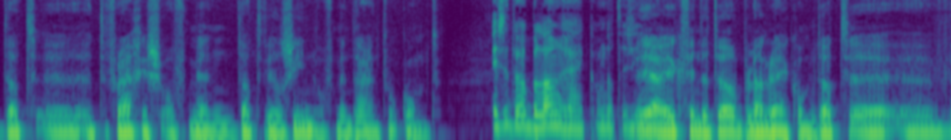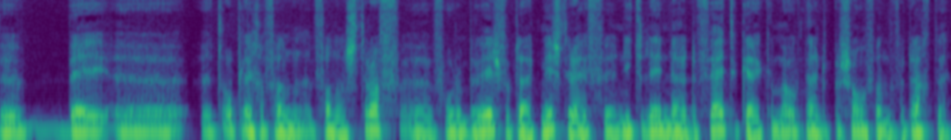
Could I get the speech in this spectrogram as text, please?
dat het de vraag is of men dat wil zien, of men daar aan toe komt. Is het wel belangrijk om dat te zien? Ja, ik vind het wel belangrijk omdat we bij het opleggen van, van een straf voor een bewezen verklaard misdrijf niet alleen naar de feiten kijken, maar ook naar de persoon van de verdachte.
